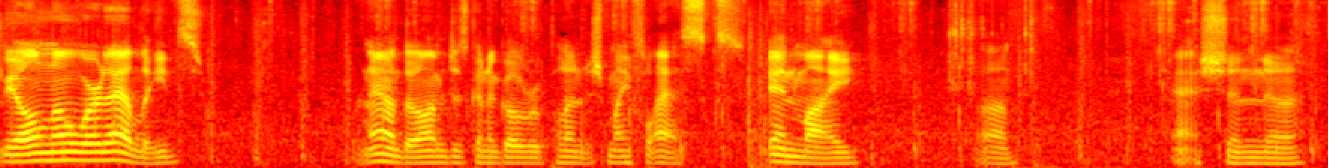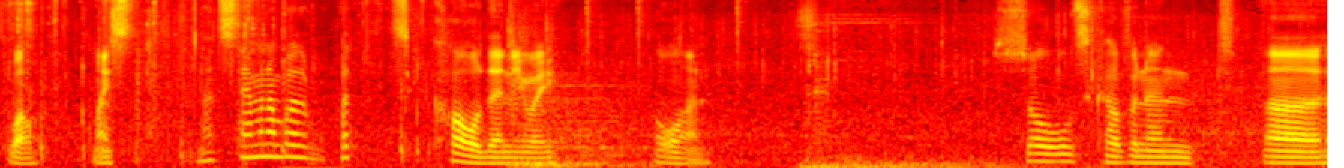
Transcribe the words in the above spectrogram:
We all know where that leads. For now though, I'm just gonna go replenish my flasks and my um, Ashen, uh, well, my, not stamina, but what's it called anyway? Hold on. Souls Covenant, uh,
